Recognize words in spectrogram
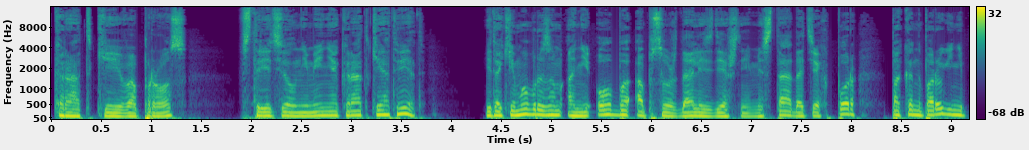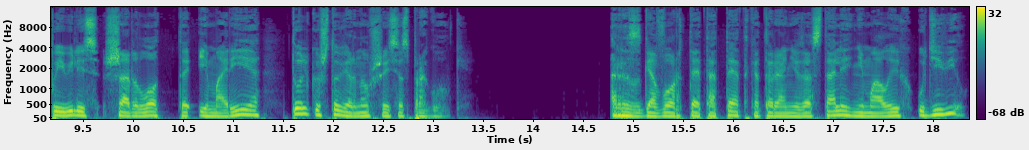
Краткий вопрос встретил не менее краткий ответ, и таким образом они оба обсуждали здешние места до тех пор, пока на пороге не появились Шарлотта и Мария, только что вернувшиеся с прогулки. Разговор тет-а-тет, -тет, который они застали, немало их удивил.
